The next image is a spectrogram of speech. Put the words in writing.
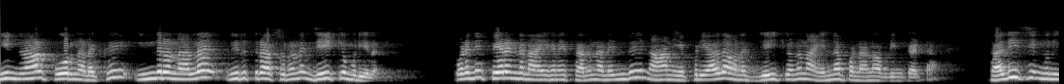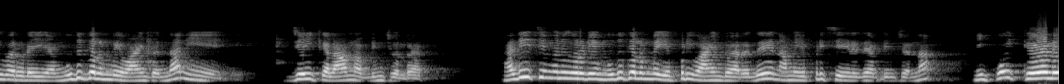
நீண்ட நாள் போர் நடக்கு. இந்திரனால விருத்ராசுரனை ஜெயிக்க முடியல. உடனே பேரண்ட நாயகனை சரணடைந்து நான் எப்படியாவது அவனை ஜெயிக்கணும் நான் என்ன பண்ணணும்? அப்படின்னு கேட்டான் சதீசி முனிவருடைய முதுகெலும்பை வாங்கிட்டு வந்தா நீ ஜெயிக்கலாம் அப்படின்னு சொல்றார். சதீசி முனிவருடைய முதுகெலும்பை எப்படி வாங்கிட்டு வர்றது நம்ம எப்படி செய்யறது அப்படின்னு சொன்னா நீ போய் கேளு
